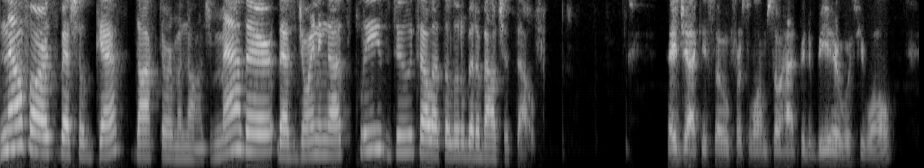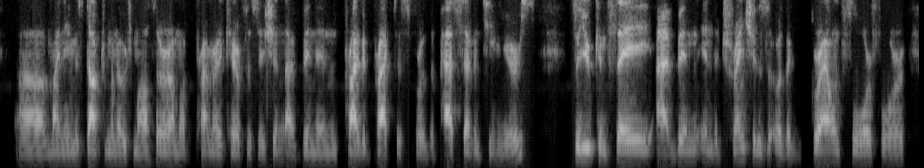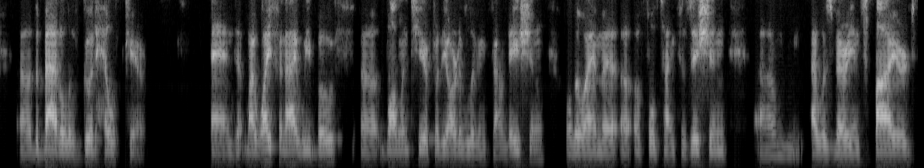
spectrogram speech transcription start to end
Now, for our special guest, Dr. Manoj Mathur, that's joining us. Please do tell us a little bit about yourself. Hey, Jackie. So, first of all, I'm so happy to be here with you all. Uh, my name is Dr. Manoj Mathur. I'm a primary care physician. I've been in private practice for the past 17 years. So you can say I've been in the trenches or the ground floor for uh, the battle of good healthcare. And my wife and I, we both uh, volunteer for the Art of Living Foundation. Although I am a, a full time physician, um, I was very inspired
